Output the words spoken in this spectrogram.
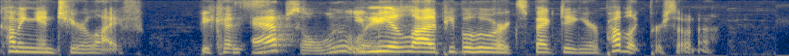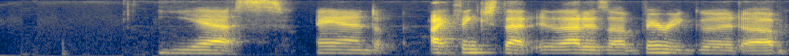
coming into your life because absolutely you meet a lot of people who are expecting your public persona. Yes, and I think that that is a very good um,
